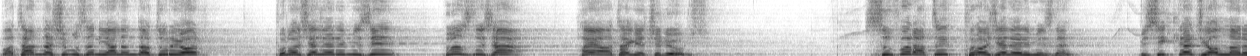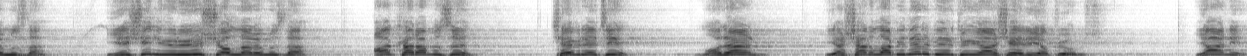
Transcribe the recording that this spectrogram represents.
vatandaşımızın yanında duruyor. Projelerimizi hızlıca hayata geçiriyoruz. Sıfır atık projelerimizle, bisiklet yollarımızla, yeşil yürüyüş yollarımızla Ankara'mızı çevreci, modern, yaşanılabilir bir dünya şehri yapıyoruz. Yani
